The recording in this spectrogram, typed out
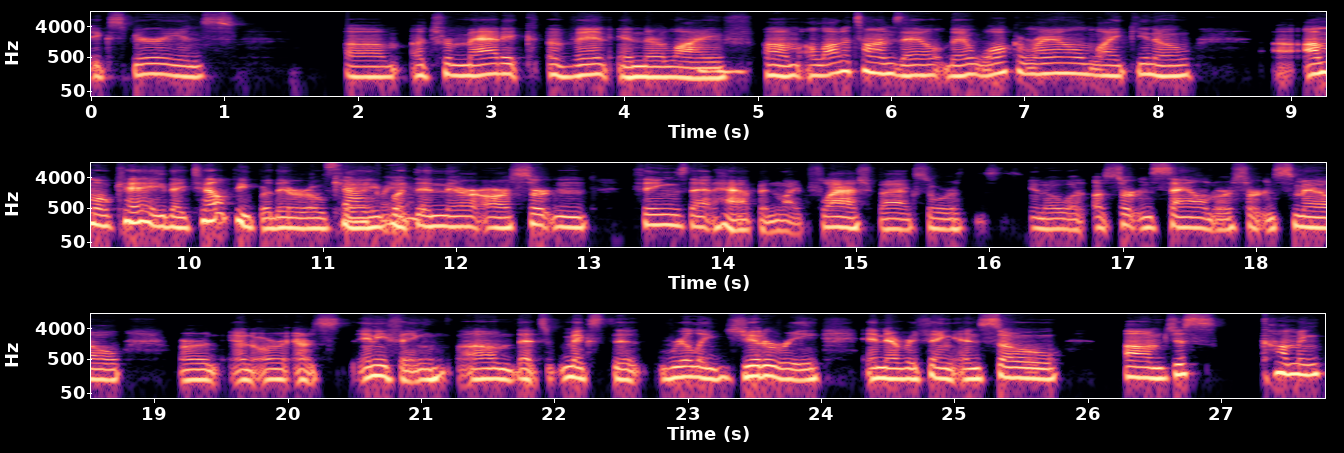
experience um, a traumatic event in their life, mm-hmm. um, a lot of times they'll they'll walk around like you know, I'm okay. They tell people they're okay, exactly. but then there are certain things that happen like flashbacks or you know a, a certain sound or a certain smell or and or, or anything um, that makes it really jittery and everything and so um, just coming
